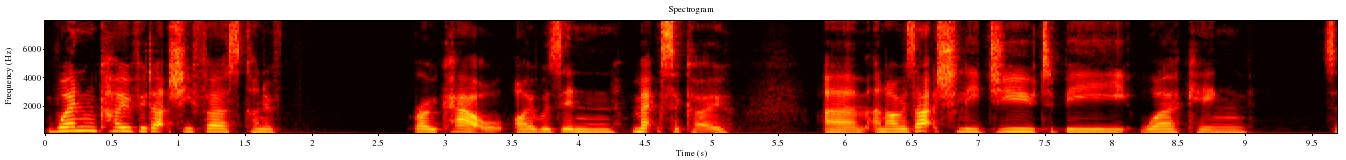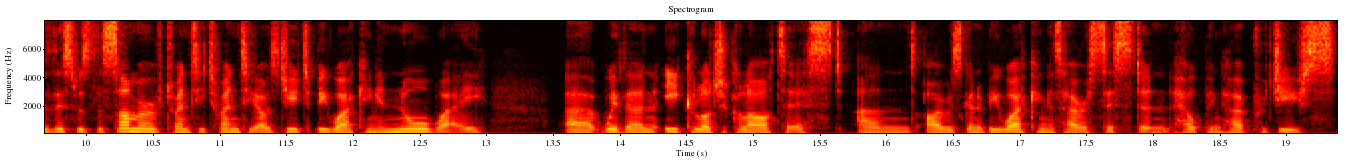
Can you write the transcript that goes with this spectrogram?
When COVID actually first kind of broke out, I was in Mexico um, and I was actually due to be working. So, this was the summer of 2020. I was due to be working in Norway uh, with an ecological artist, and I was going to be working as her assistant, helping her produce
